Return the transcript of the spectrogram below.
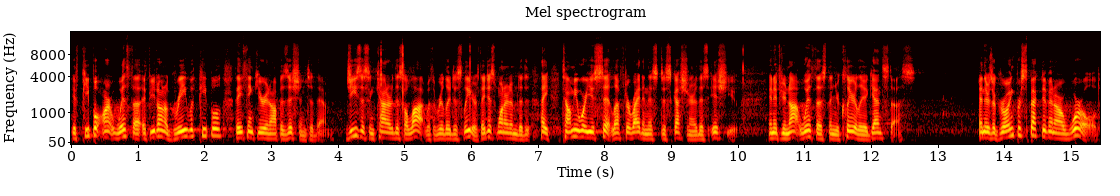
if people aren't with us, if you don't agree with people, they think you're in opposition to them. Jesus encountered this a lot with religious leaders. They just wanted him to, hey, tell me where you sit, left or right, in this discussion or this issue. And if you're not with us, then you're clearly against us. And there's a growing perspective in our world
